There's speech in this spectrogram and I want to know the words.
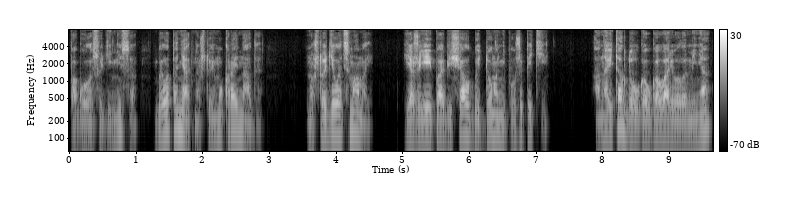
По голосу Дениса было понятно, что ему край надо. Но что делать с мамой? Я же ей пообещал быть дома не позже пяти. Она и так долго уговаривала меня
